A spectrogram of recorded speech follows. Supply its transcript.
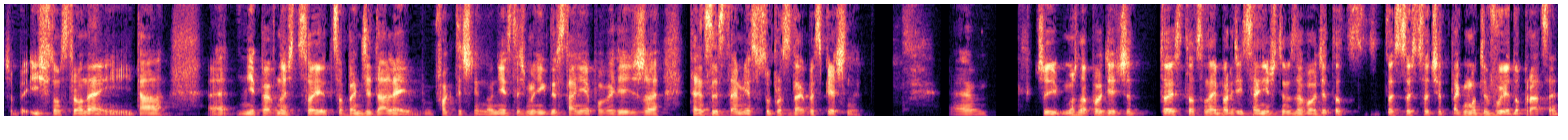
żeby iść w tą stronę i ta e, niepewność, co, co będzie dalej, faktycznie no, nie jesteśmy nigdy w stanie powiedzieć, że ten system jest w 100% bezpieczny. Czyli można powiedzieć, że to jest to, co najbardziej cenisz w tym zawodzie? To, to jest coś, co cię tak motywuje do pracy?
